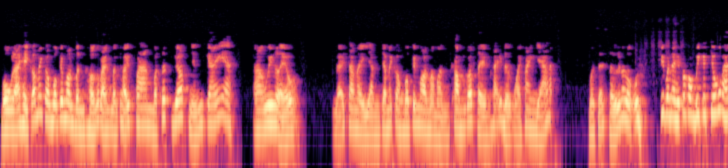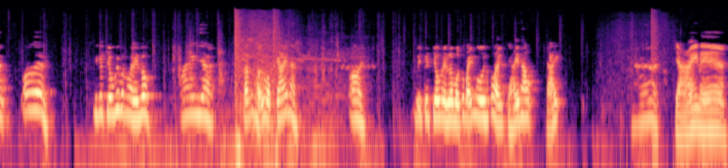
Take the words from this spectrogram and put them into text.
bù lại thì có mấy con Pokemon bình thường các bạn, mình có thể farm và tích góp những cái ờ, à, nguyên liệu. Để sau này dành cho mấy con Pokemon mà mình không có tìm thấy được ngoài hoang dã đó. Mình sẽ xử nó luôn. Ui phía bên đây thì có con Pikachu các bạn. Ôi Pikachu phía bên ngoài này luôn. Ai da. Đánh thử một cái nè. Ôi Pikachu này level có 70 thôi các bạn. Chạy đâu? Chạy. À, chạy nè.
